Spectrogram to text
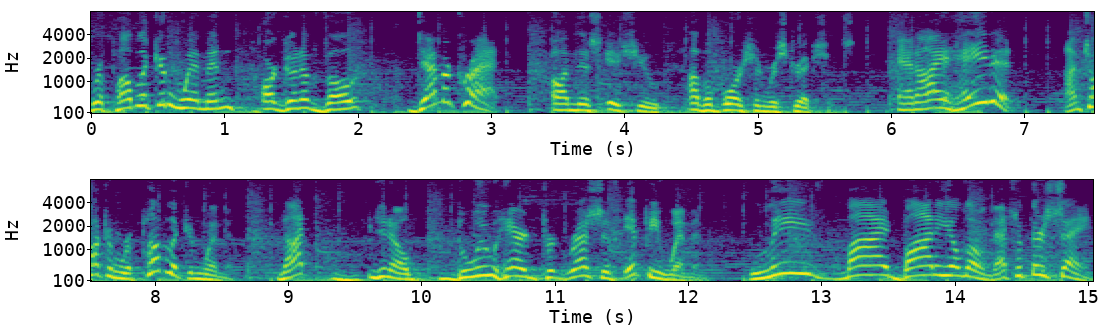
Republican women are going to vote Democrat on this issue of abortion restrictions. And I hate it. I'm talking Republican women, not, you know, blue haired progressive hippie women. Leave my body alone. That's what they're saying.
